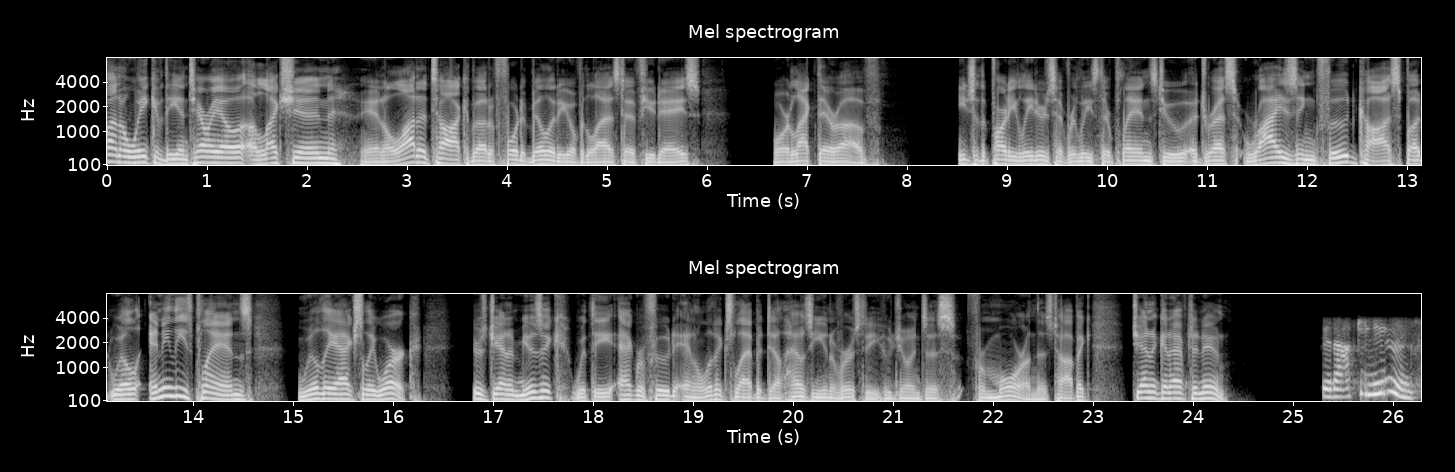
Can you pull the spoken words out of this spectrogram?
final week of the Ontario election and a lot of talk about affordability over the last uh, few days, or lack thereof. Each of the party leaders have released their plans to address rising food costs, but will any of these plans will they actually work? Here's Janet Music with the Agri-Food Analytics Lab at Dalhousie University, who joins us for more on this topic. Janet, good afternoon. Good afternoon.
